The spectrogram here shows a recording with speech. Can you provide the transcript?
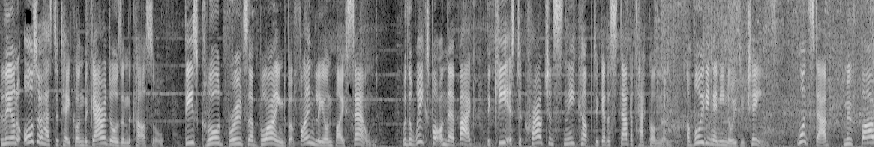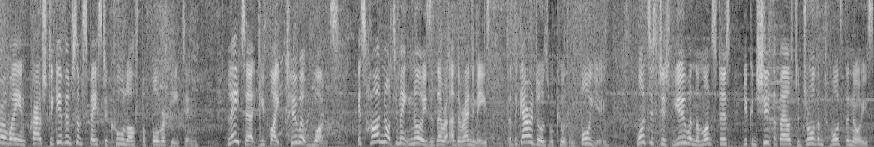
Leon also has to take on the Garradors in the castle. These clawed brutes are blind but find Leon by sound. With a weak spot on their back, the key is to crouch and sneak up to get a stab attack on them, avoiding any noisy chains. Once stabbed, move far away and crouch to give him some space to cool off before repeating. Later, you fight two at once. It's hard not to make noise as there are other enemies, but the Garradors will kill them for you. Once it's just you and the monsters, you can shoot the bells to draw them towards the noise,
